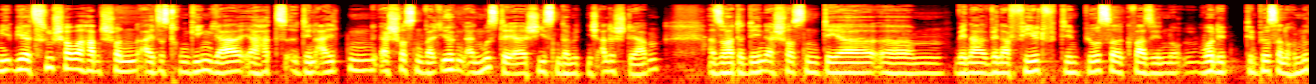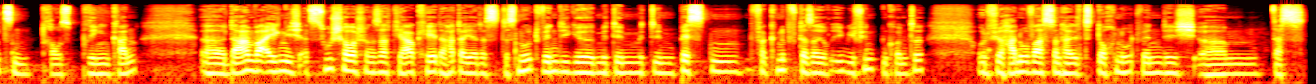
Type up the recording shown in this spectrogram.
wir als Zuschauer haben schon, als es darum ging, ja, er hat den Alten erschossen, weil irgendein musste er erschießen, damit nicht alle sterben. Also hat er den erschossen, der, ähm, wenn er, wenn er fehlt, den Bürser quasi, wo er den Bürser noch Nutzen draus bringen kann. Äh, da haben wir eigentlich als Zuschauer schon gesagt, ja, okay, da hat er ja das, das Notwendige mit dem, mit dem Besten verknüpft, das er auch irgendwie finden konnte. Und für Hanno war es dann halt doch notwendig, ähm, dass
